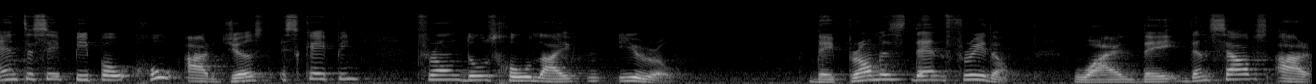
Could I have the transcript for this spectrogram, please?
anticipate people who are just escaping from those who live in Europe. They promise them freedom, while they themselves are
